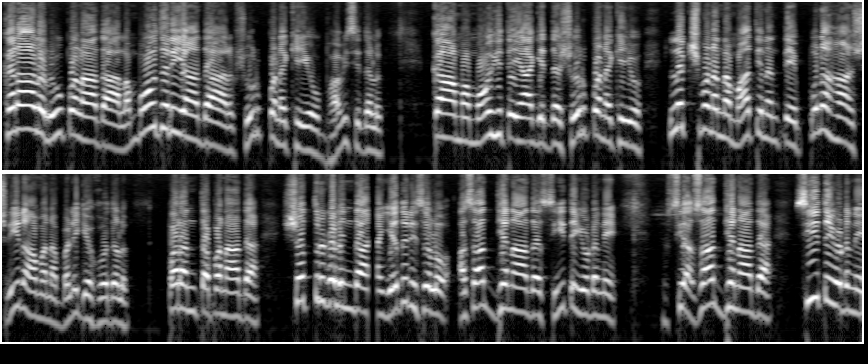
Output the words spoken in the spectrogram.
ಕರಾಳ ರೂಪಳಾದ ಲಂಬೋದರಿಯಾದ ಶೂರ್ಪಣಕೆಯು ಭಾವಿಸಿದಳು. ಕಾಮ ಮೋಹಿತೆಯಾಗಿದ್ದ ಶೂರ್ಪಣಕೆಯು ಲಕ್ಷ್ಮಣನ ಮಾತಿನಂತೆ ಪುನಃ ಶ್ರೀರಾಮನ ಬಳಿಗೆ ಹೋದಳು. ಪರಂತಪನಾದ ಶತ್ರುಗಳಿಂದ ಎದುರಿಸಲು ಅಸಾಧ್ಯನಾದ ಸೀತೆಯೊಡನೆ ಅಸಾಧ್ಯನಾದ ಸೀತೆಯೊಡನೆ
